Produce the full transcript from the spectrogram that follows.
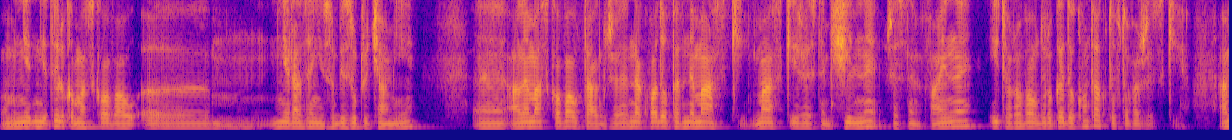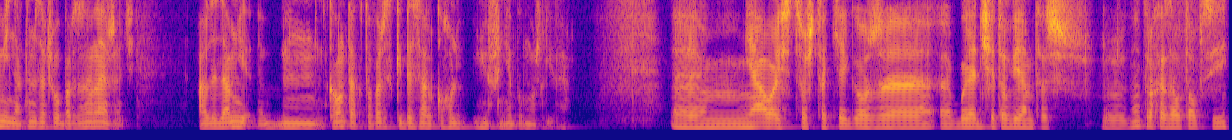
Nie, nie tylko maskował e, nieradzenie sobie z uczuciami, e, ale maskował także, nakładał pewne maski. Maski, że jestem silny, że jestem fajny i torował drogę do kontaktów towarzyskich. A mi na tym zaczęło bardzo zależeć. Ale dla mnie mm, kontakt towarzyski bez alkoholu już nie był możliwy. Miałeś coś takiego, że, e, bo ja dzisiaj to wiem też, y, no trochę z autopsji,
